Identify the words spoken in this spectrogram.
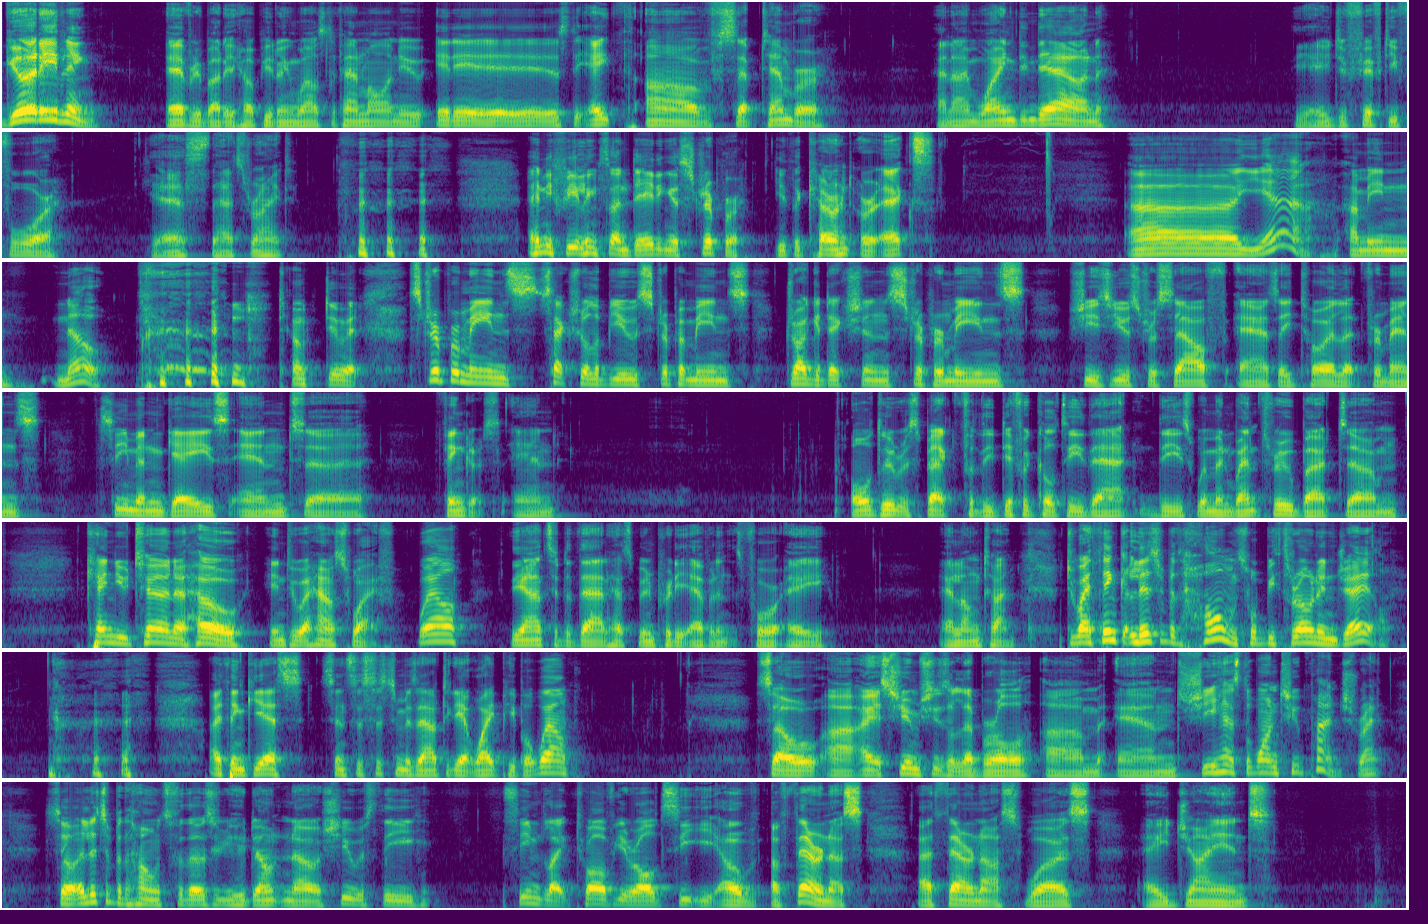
Good evening, everybody. Hope you're doing well. Stefan Molyneux. It is the 8th of September, and I'm winding down the age of 54. Yes, that's right. Any feelings on dating a stripper, either current or ex? Uh, yeah. I mean, no. Don't do it. Stripper means sexual abuse. Stripper means drug addiction. Stripper means she's used herself as a toilet for men's semen, gaze, and uh, fingers. And all due respect for the difficulty that these women went through, but um, can you turn a hoe into a housewife? Well, the answer to that has been pretty evident for a a long time. Do I think Elizabeth Holmes will be thrown in jail? I think yes, since the system is out to get white people. Well, so uh, I assume she's a liberal, um, and she has the one-two punch, right? So Elizabeth Holmes, for those of you who don't know, she was the seemed like 12-year-old CEO of Theranos. Uh, Theranos was a giant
